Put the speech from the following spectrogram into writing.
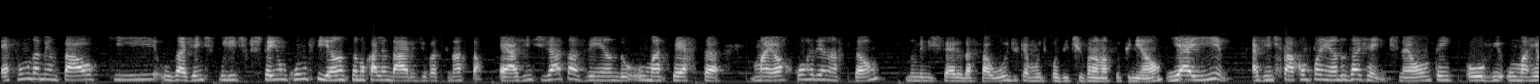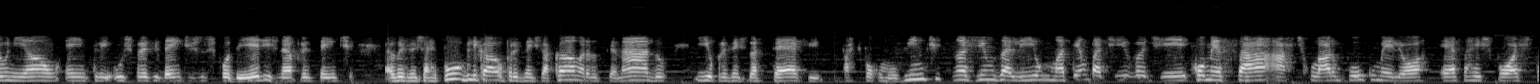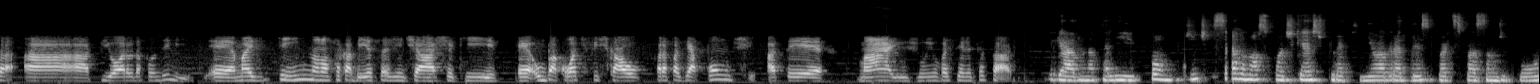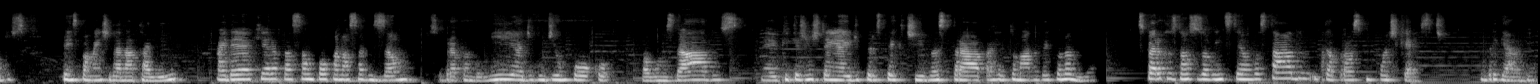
é fundamental que os agentes políticos tenham confiança no calendário de vacinação. É, a gente já está vendo uma certa maior coordenação no Ministério da Saúde, que é muito positivo na nossa opinião. E aí a gente está acompanhando os agentes, né? Ontem houve uma reunião entre os presidentes dos poderes, né? O presidente, o presidente da República, o presidente da Câmara, do Senado e o presidente da STF participou como ouvinte. Nós vimos ali uma tentativa de começar a articular um pouco melhor essa resposta à piora da pandemia. É, mas sim, na nossa cabeça a gente acha que é, um pacote fiscal para fazer a ponte até maio, junho vai ser necessário. Obrigada, Nathalie. Bom, a gente encerra o nosso podcast por aqui. Eu agradeço a participação de todos, principalmente da Nathalie. A ideia aqui era passar um pouco a nossa visão sobre a pandemia, dividir um pouco alguns dados né, e o que, que a gente tem aí de perspectivas para a retomada da economia. Espero que os nossos ouvintes tenham gostado e até o próximo podcast. Obrigada.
